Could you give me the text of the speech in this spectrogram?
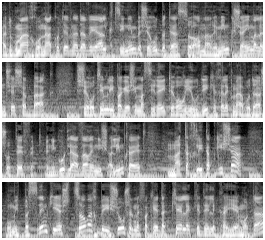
הדוגמה האחרונה, כותב נדב אייל, קצינים בשירות בתי הסוהר מערימים קשיים על אנשי שב"כ שרוצים להיפגש עם אסירי טרור יהודי כחלק מהעבודה השוטפת. בניגוד לעבר הם נשאלים כעת מה תכלית הפגישה, ומתבשרים כי יש צורך באישור של מפקד הכלא כדי לקיים אותה,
